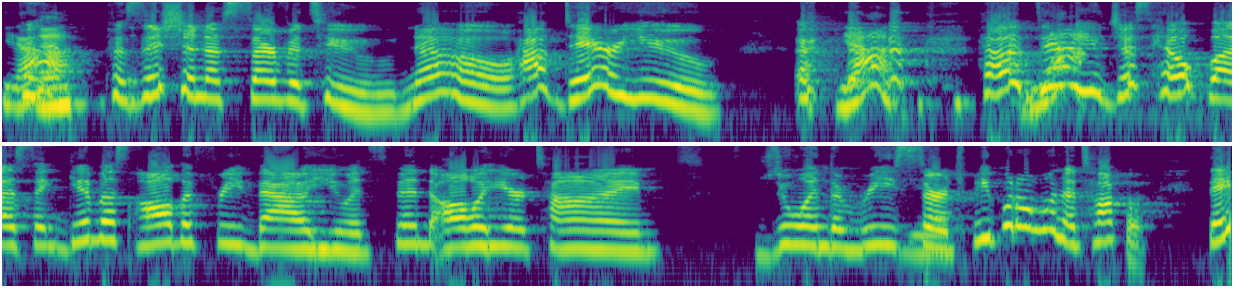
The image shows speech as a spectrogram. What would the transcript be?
yeah position of servitude. No, how dare you? Yeah, how dare yeah. you just help us and give us all the free value and spend all of your time doing the research. Yeah. People don't want to talk. They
